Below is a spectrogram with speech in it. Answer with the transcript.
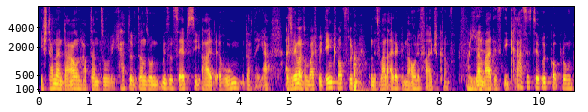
ich stand dann da und habe dann so, ich hatte dann so ein bisschen Selbstsicherheit errungen und dachte, ja, also wenn man zum Beispiel den Knopf drückt und es war leider genau der falsche Knopf, oh yeah. dann war das die krasseste Rückkopplung,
